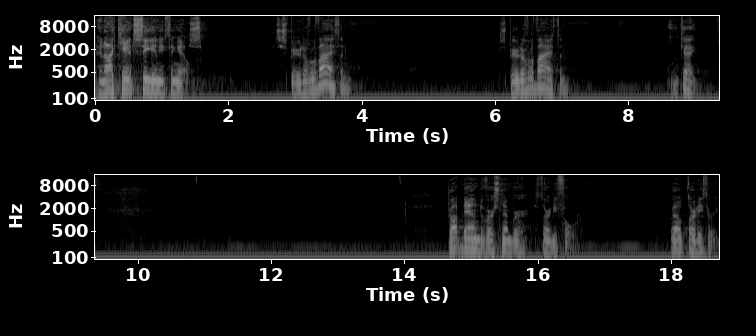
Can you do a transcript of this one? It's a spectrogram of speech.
and I can't see anything else. It's the spirit of Leviathan. Spirit of Leviathan. Okay. Drop down to verse number 34. Well, 33. It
